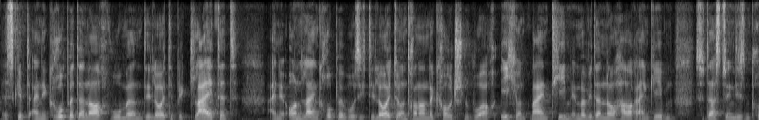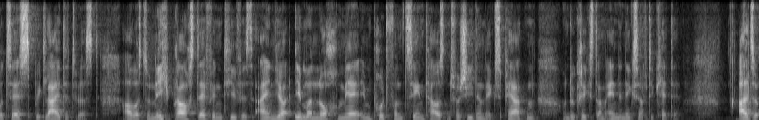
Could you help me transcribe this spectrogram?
Es gibt eine Gruppe danach, wo man die Leute begleitet, eine Online-Gruppe, wo sich die Leute untereinander coachen, wo auch ich und mein Team immer wieder Know-how reingeben, sodass du in diesem Prozess begleitet wirst. Aber was du nicht brauchst definitiv ist ein Jahr immer noch mehr Input von 10.000 verschiedenen Experten und du kriegst am Ende nichts auf die Kette. Also,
